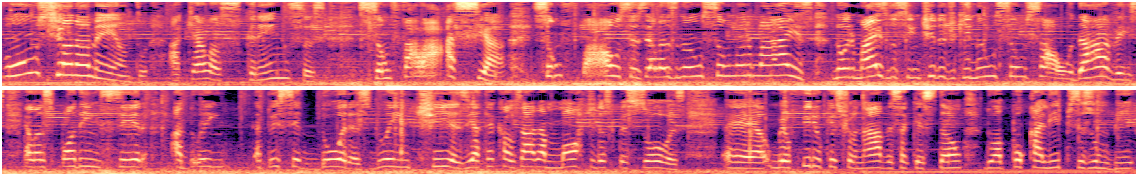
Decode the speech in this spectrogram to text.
funcionamento, aquelas crenças são falácia, são falsas, elas não são normais. Normais no sentido de que não são saudáveis, elas podem ser adoecedoras, doentias e até causar a morte das pessoas. É, o meu filho questionava essa questão do apocalipse zumbi.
